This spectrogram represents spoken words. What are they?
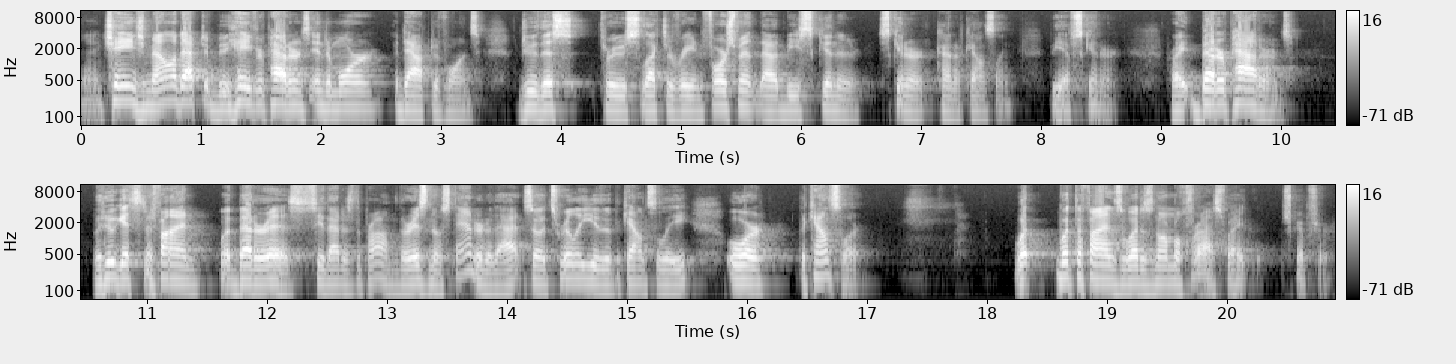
uh, change maladaptive behavior patterns into more adaptive ones. Do this through selective reinforcement. That would be Skinner, Skinner kind of counseling, B.F. Skinner. right? Better patterns. But who gets to define what better is? See, that is the problem. There is no standard of that. So it's really either the counselee or the counselor. What, what defines what is normal for us, right? Scripture.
